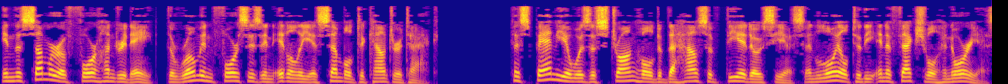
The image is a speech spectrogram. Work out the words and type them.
In the summer of 408, the Roman forces in Italy assembled to counterattack. Hispania was a stronghold of the house of Theodosius and loyal to the ineffectual Honorius.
